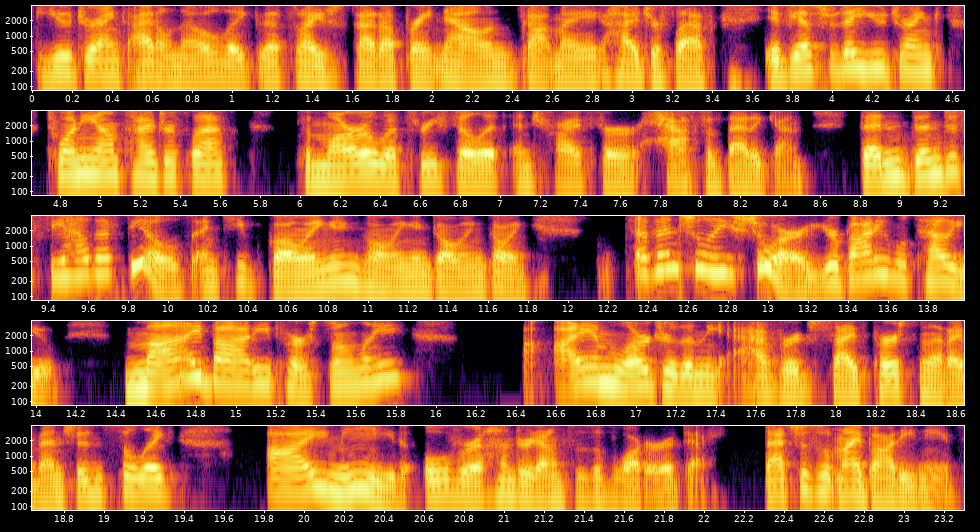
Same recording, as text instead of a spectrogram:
you drank, I don't know, like that's what I just got up right now and got my hydro flask. If yesterday you drank 20 ounce hydro flask, tomorrow let's refill it and try for half of that again. Then then just see how that feels and keep going and going and going and going. Eventually, sure, your body will tell you. My body personally, I am larger than the average size person that I mentioned. So like I need over 100 ounces of water a day. That's just what my body needs.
